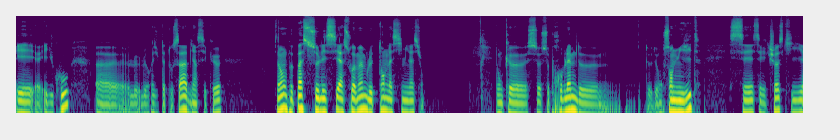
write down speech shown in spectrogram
Et, du coup, euh, le, résultat de tout ça, eh bien, c'est que finalement, on peut pas se laisser à soi-même le temps de l'assimilation. Donc, euh, ce, problème de, on s'ennuie vite, c'est quelque chose qui,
